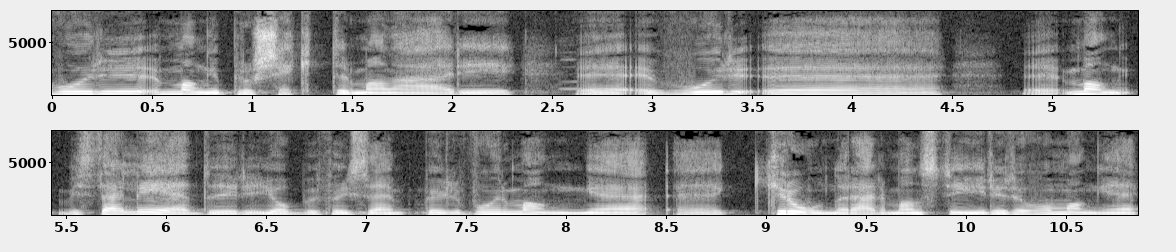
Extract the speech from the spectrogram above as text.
hvor, mange prosjekter man er i, hvor Eh, mange, hvis det er lederjobber f.eks., hvor mange eh, kroner er det man styrer, og hvor mange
